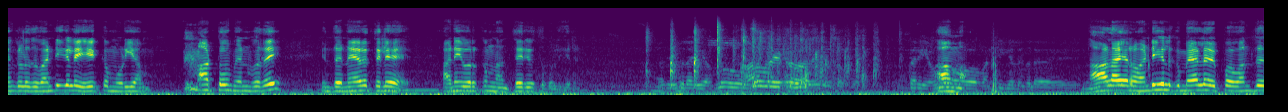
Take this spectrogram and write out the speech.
எங்களது வண்டிகளை இயக்க முடிய மாட்டோம் என்பதை இந்த நேரத்திலே அனைவருக்கும் நான் தெரிவித்துக் கொள்கிறேன். ஆமாம் நாலாயிரம் வண்டிகளுக்கு மேலே இப்போ வந்து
